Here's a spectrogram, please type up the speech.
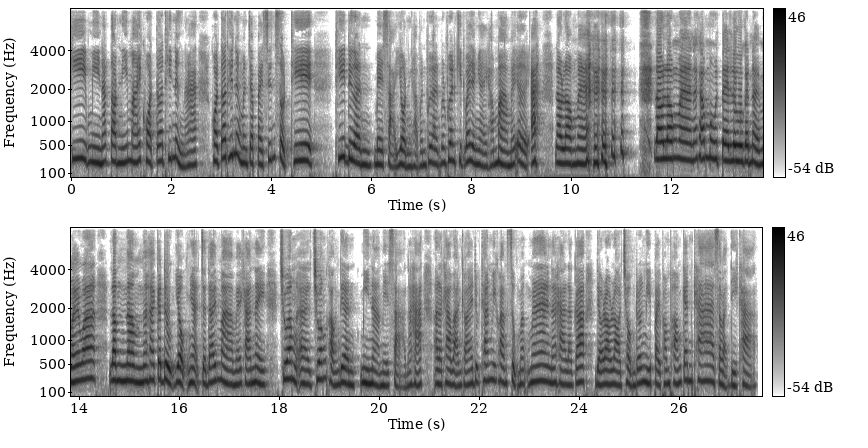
ที่มีนักตอนนี้ไหมควอเตอร์ที่1นะคะควอเตอร์ที่ 1 มันจะไปสิ้นสุดที่ที่เดือนเมษายนค่ะเพื่อนๆเพื่อนๆคิดว่ายังไงคะมาไหมเอ่ยอะเราลองมา เราลองมานะคะมูเตลูกันหน่อยไหมว่าลำนำนะคะกระดูกหยกเนี่ยจะได้มาไหมคะในช่วงเอ่อช่วงของเดือนมีนาเมษานะคะเอาละค่ะหวานขอให้ทุกท่านมีความสุขมากๆนะคะ แล้วก็เดี๋ยวเรารอชมเรื่องนี้ไปพร้อม ๆ กันค่ะ สวัสดีค่ะ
